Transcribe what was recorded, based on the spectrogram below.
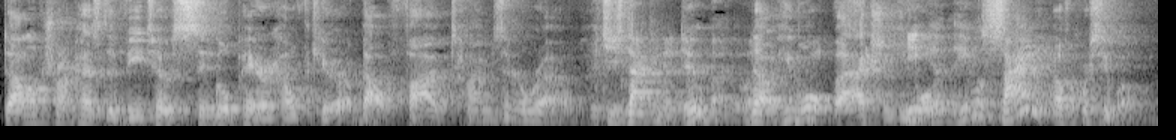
Donald Trump has to veto single payer health care about five times in a row. Which he's not going to do, by the way. No, he won't. Actually, he, he won't. He will sign it. Of course, he will.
